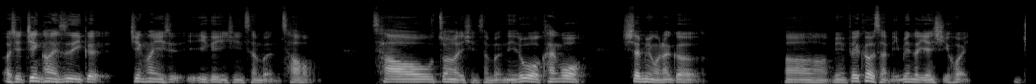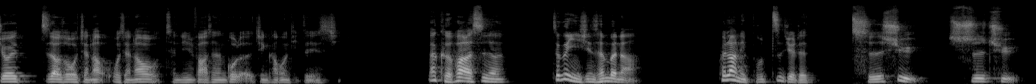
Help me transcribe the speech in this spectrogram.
而且健康也是一个健康也是一个隐形成本，超超重要的隐形成本。你如果看过下面我那个呃免费课程里面的研习会，你就会知道说我讲到我讲到曾经发生过的健康问题这件事情。那可怕的是呢，这个隐形成本啊，会让你不自觉的。持续失去，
